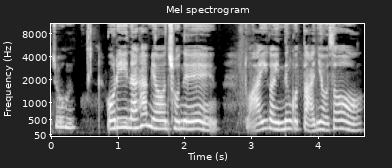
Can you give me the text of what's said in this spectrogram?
좀 어린이날 하면 저는 또 아이가 있는 것도 아니어서,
